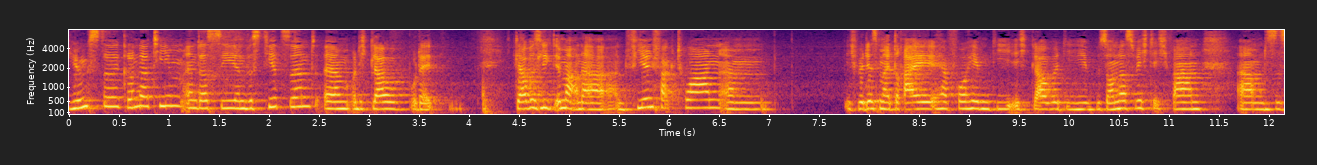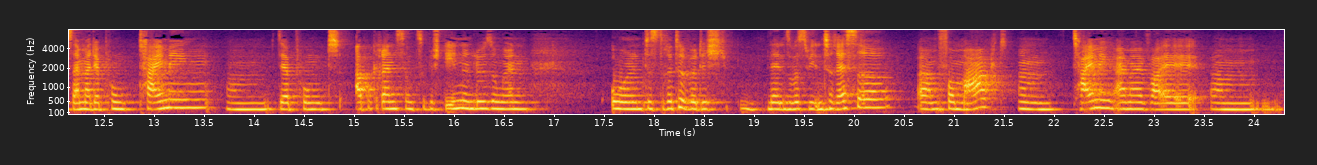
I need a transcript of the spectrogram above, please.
jüngste Gründerteam, in das sie investiert sind. Ähm, und ich glaube, oder ich glaube, es liegt immer an, an vielen Faktoren. Ähm, ich würde jetzt mal drei hervorheben, die ich glaube, die besonders wichtig waren. Ähm, das ist einmal der Punkt Timing, ähm, der Punkt Abgrenzung zu bestehenden Lösungen Und das dritte würde ich nennen, sowas wie Interesse ähm, vom Markt. Ähm, Timing einmal, weil, ähm,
